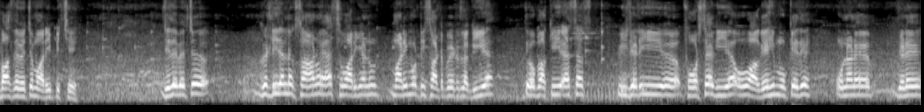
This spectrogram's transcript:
ਬੱਸ ਦੇ ਵਿੱਚ ਮਾਰੀ ਪਿੱਛੇ ਜਿਹਦੇ ਵਿੱਚ ਗੱਡੀ ਦਾ ਨੁਕਸਾਨ ਹੋਇਆ। ਸਵਾਰੀਆਂ ਨੂੰ ਮਾੜੀ ਮੋਟੀ ਸੱਟ ਪੇਟ ਲੱਗੀ ਹੈ ਤੇ ਉਹ ਬਾਕੀ ਐਸਐਸਪੀ ਜਿਹੜੀ ਫੋਰਸ ਹੈਗੀ ਆ ਉਹ ਆ ਗਏ ਸੀ ਮੌਕੇ ਤੇ। ਉਹਨਾਂ ਨੇ ਜਿਹੜੇ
